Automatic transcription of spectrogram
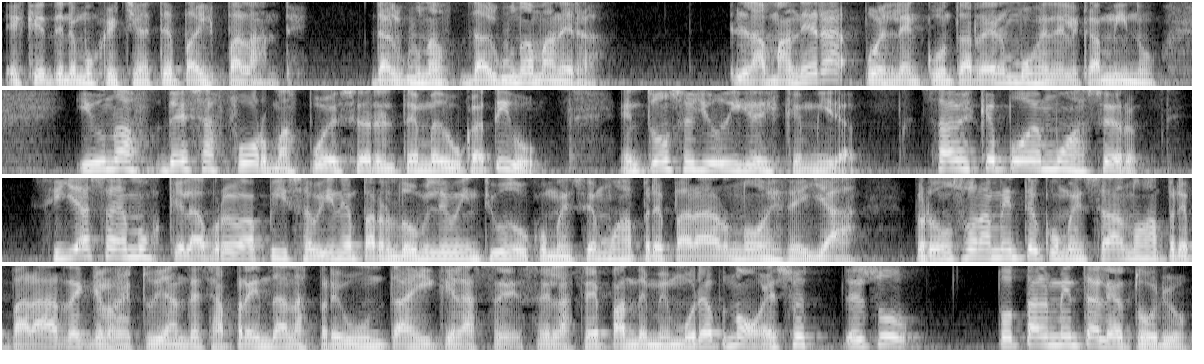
es que tenemos que echar este país para adelante, de alguna, de alguna manera. La manera, pues la encontraremos en el camino. Y una de esas formas puede ser el tema educativo. Entonces yo dije, es que mira, ¿sabes qué podemos hacer? Si ya sabemos que la prueba PISA viene para el 2021, comencemos a prepararnos desde ya. Pero no solamente comenzarnos a preparar de que los estudiantes aprendan las preguntas y que las, se las sepan de memoria. No, eso es eso totalmente aleatorio.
